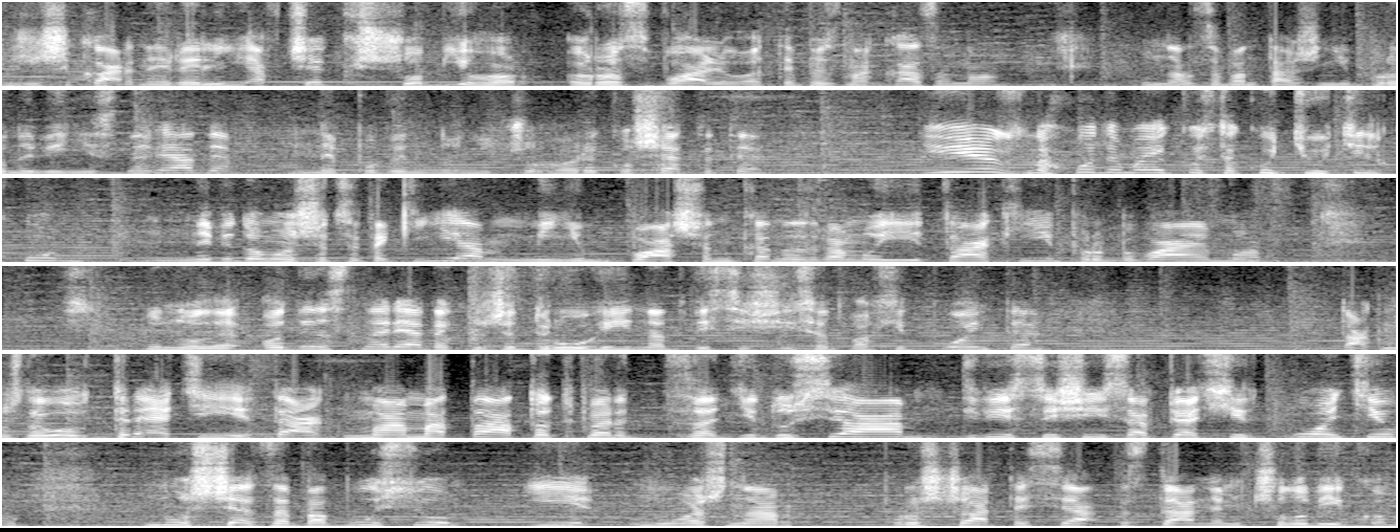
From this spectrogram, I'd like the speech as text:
дуже шикарний рельєфчик, щоб його розвалювати безнаказано. У нас завантажені броневійні снаряди, не повинно нічого рикошетити. І знаходимо якусь таку тютільку. Невідомо, що це таке є. Міні-башенка, назвемо її так, і пробиваємо. Скинули один снарядик, уже другий на 262 хітпойнти. Так, можливо, в третій. Так, мама, тато, тепер за дідуся, 265 хітпонтів. Ну, ще за бабусю, і можна прощатися з даним чоловіком.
